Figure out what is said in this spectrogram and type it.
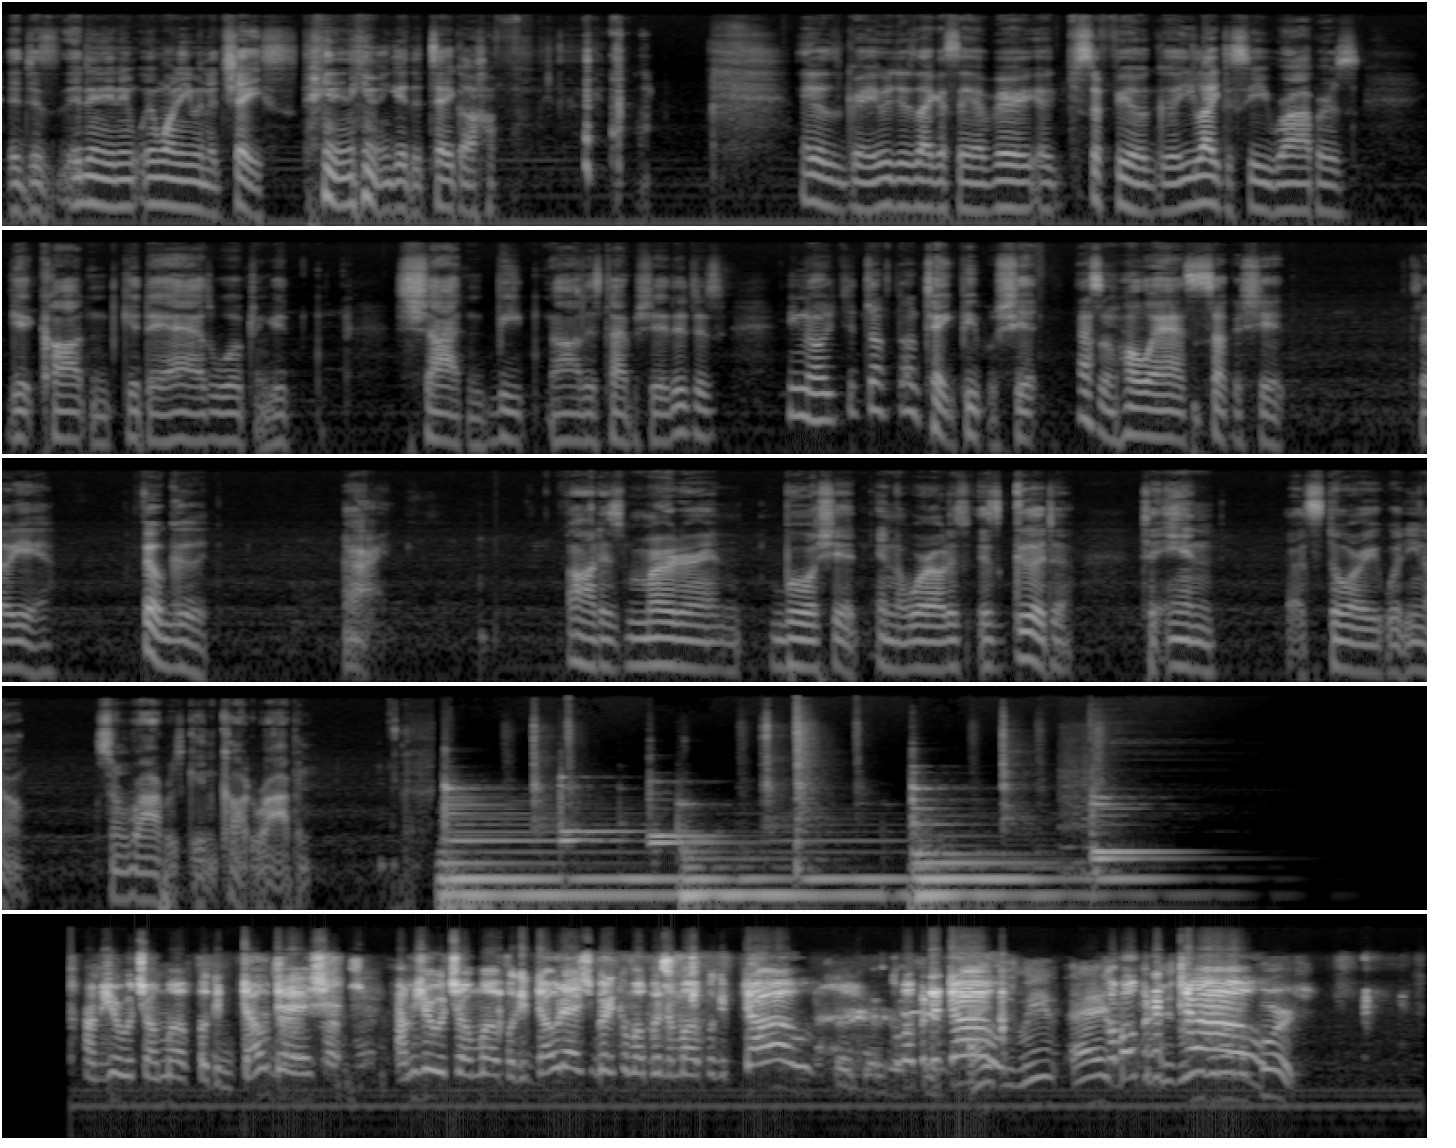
it just it didn't it wasn't even a chase. They didn't even get to take off. it was great. It was just like I said, a very uh, just a feel good. You like to see robbers get caught and get their ass whooped and get shot and beat and all this type of shit. It just you know, just don't don't take people's shit. That's some whole ass sucker shit. So yeah, feel good. All right. All this murder and bullshit in the world is it's good to to end a story with you know some robbers getting caught robbing. I'm here with your motherfucking dough dash. I'm here with your motherfucking dough dash. You better come open the motherfucking dough. Come open the Hey, leave. Hey, Come open the just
